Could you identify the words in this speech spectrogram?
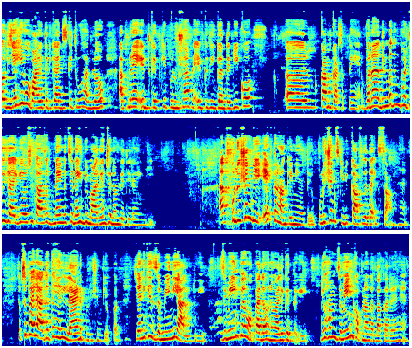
और यही वो वाही तरीका है जिसके थ्रू हम लोग अपने इर्द गिर्द की पोल्यूशन अपने इर्द गिर्द की गंदगी को कम कर सकते हैं। वरना दिन ब दिन बढ़ती जाएगी और उसी तरह से नई नई बीमारियाँ जन्म लेती रहेंगी। अब पोल्यूशन भी एक तरह के नहीं होते पोल्यूशन की भी काफ़ी ज़्यादा इकसाम हैं। सबसे पहले आ जाते हैं लैंड पोल्यूशन के ऊपर यानी कि ज़मीनी आलूदगी। ज़मीन पे हो, पैदा होने वाली गंदगी जो हम ज़मीन को अपना गंदा कर रहे हैं।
